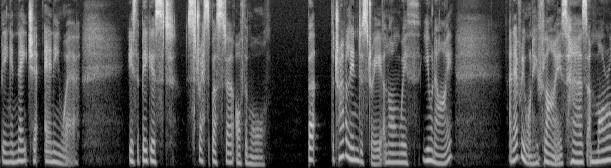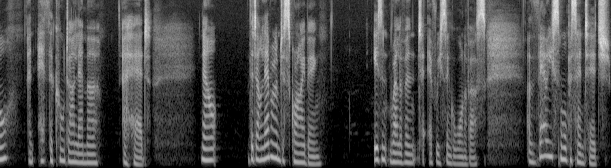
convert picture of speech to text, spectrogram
Being in nature anywhere is the biggest stress buster of them all. But the travel industry, along with you and I, and everyone who flies has a moral and ethical dilemma ahead. Now, the dilemma I'm describing isn't relevant to every single one of us. A very small percentage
